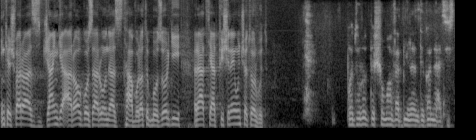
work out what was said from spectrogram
این کشور رو از جنگ عراق گذروند از تحولات بزرگی رد کرد. پیشینه اون چطور بود؟ با درود به شما و بینندگان عزیز.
